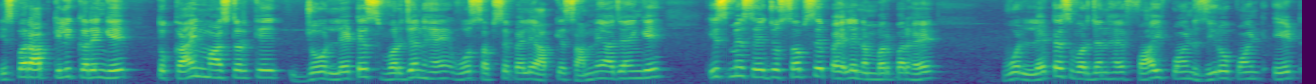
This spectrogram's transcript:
इस पर आप क्लिक करेंगे तो काइन मास्टर के जो लेटेस्ट वर्जन है, वो सबसे पहले आपके सामने आ जाएँगे। इसमें से जो सबसे पहले नंबर पर है वो लेटेस्ट वर्जन है 5.0.8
